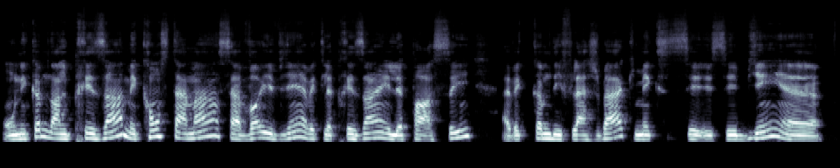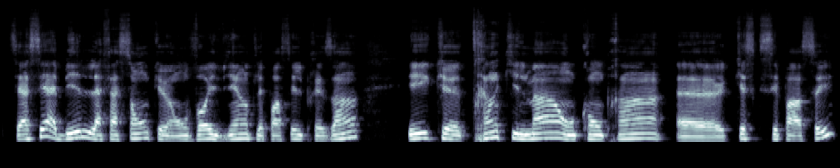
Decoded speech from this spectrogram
on est comme dans le présent, mais constamment, ça va et vient avec le présent et le passé, avec comme des flashbacks, mais c'est bien, euh, c'est assez habile la façon qu'on va et vient entre le passé et le présent et que tranquillement on comprend euh, qu'est-ce qui s'est passé.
